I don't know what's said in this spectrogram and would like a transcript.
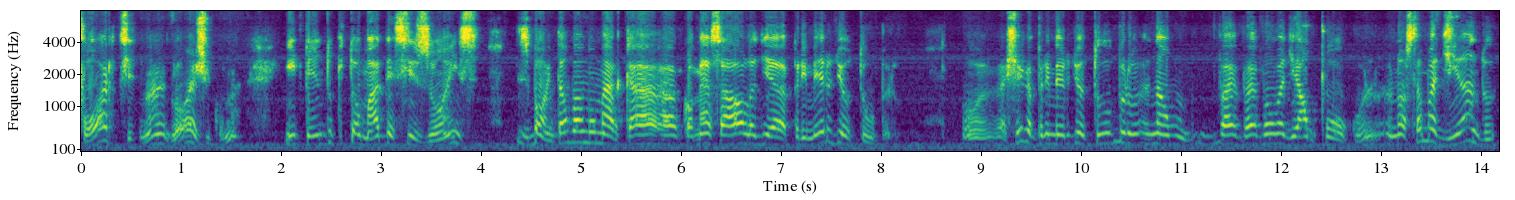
forte, né? lógico, né? e tendo que tomar decisões. Diz, bom, então vamos marcar, começa a aula dia 1 de outubro. Chega 1 de outubro, não, vai, vai, vamos adiar um pouco. Nós estamos adiando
